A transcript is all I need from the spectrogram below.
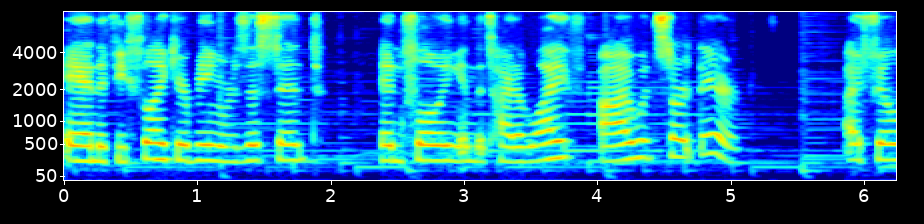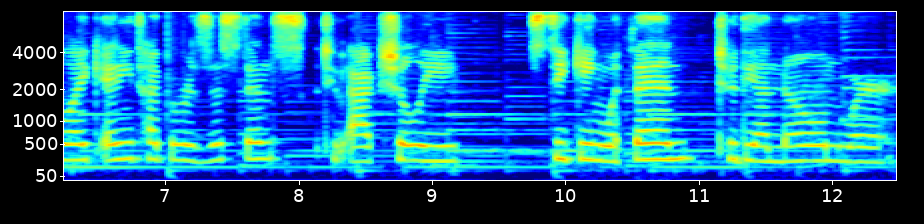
And if you feel like you're being resistant and flowing in the tide of life, I would start there. I feel like any type of resistance to actually seeking within to the unknown where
